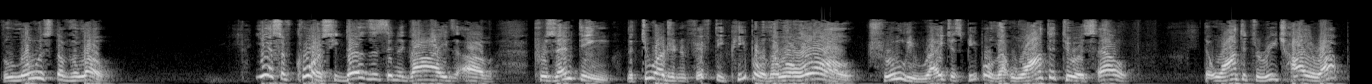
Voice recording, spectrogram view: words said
the lowest of the low. Yes, of course, he does this in the guise of presenting the 250 people that were all truly righteous people that wanted to excel, that wanted to reach higher up.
